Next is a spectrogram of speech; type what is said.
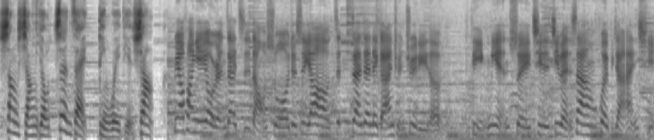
上香要站在定位点上。庙方也有人在指导说，就是要站站在那个安全距离的里面，所以其实基本上会比较安心。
